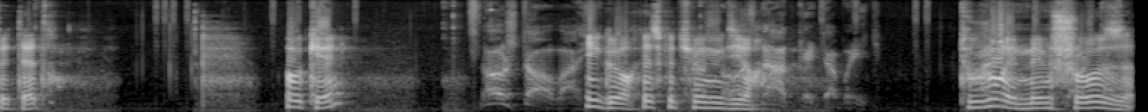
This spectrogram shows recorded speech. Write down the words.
Peut-être. Ok. Igor, qu'est-ce que tu veux nous dire? Toujours les mêmes choses.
